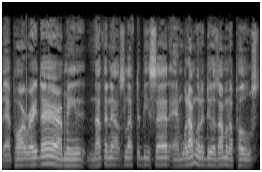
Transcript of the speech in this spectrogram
That part right there. I mean, nothing else left to be said. And what I'm going to do is I'm going to post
